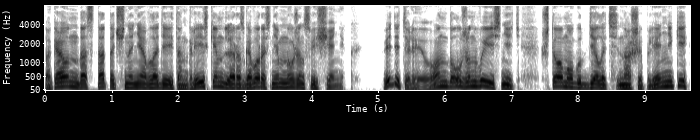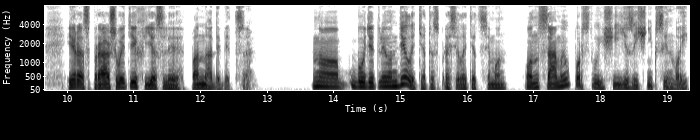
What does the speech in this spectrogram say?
Пока он достаточно не овладеет английским, для разговора с ним нужен священник. Видите ли, он должен выяснить, что могут делать наши пленники, и расспрашивать их, если понадобится. — Но будет ли он делать это? — спросил отец Симон. — Он самый упорствующий язычник, сын мой,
